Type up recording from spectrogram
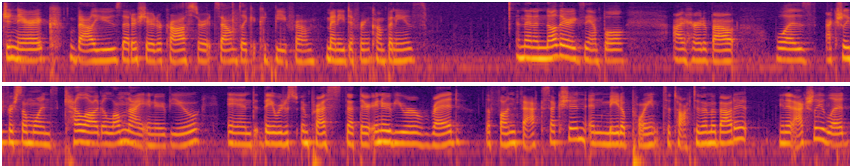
generic values that are shared across, or it sounds like it could be from many different companies. And then another example I heard about was actually for someone's Kellogg alumni interview, and they were just impressed that their interviewer read the fun facts section and made a point to talk to them about it. And it actually led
